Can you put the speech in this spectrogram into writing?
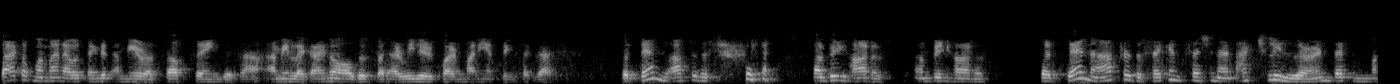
back of my mind I was saying that Amira, stop saying this. I, I mean like I know all this but I really require money and things like that. But then after the, I'm being honest, I'm being honest. But then after the second session, I actually learned that my,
